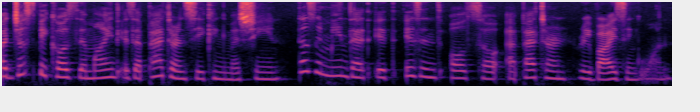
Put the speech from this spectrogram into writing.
But just because the mind is a pattern seeking machine doesn't mean that it isn't also a pattern revising one.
